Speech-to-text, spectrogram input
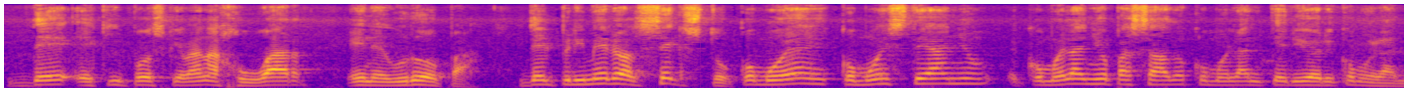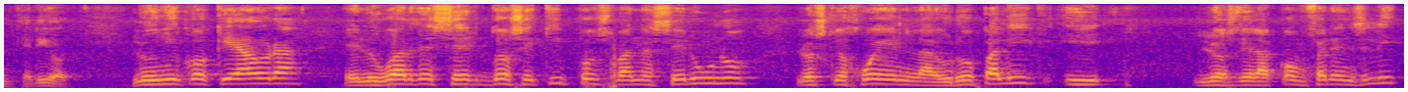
de equipos que van a jugar en Europa, del primero al sexto, como, como este año, como el año pasado, como el anterior y como el anterior. Lo único que ahora, en lugar de ser dos equipos, van a ser uno los que jueguen la Europa League y los de la Conference League,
